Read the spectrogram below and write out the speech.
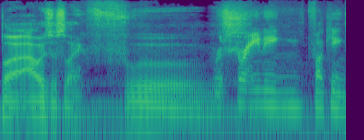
but I was just like, Phew. Restraining, fucking.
